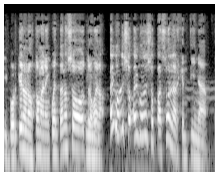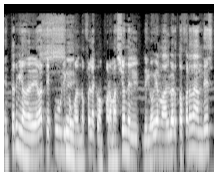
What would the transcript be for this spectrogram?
y, por qué no nos toman en cuenta nosotros? Mm. Bueno, algo de, eso, algo de eso pasó en la Argentina, en términos de debate público, sí. cuando fue la conformación del, del gobierno de Alberto Fernández.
